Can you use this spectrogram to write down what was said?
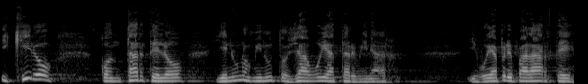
Y quiero contártelo y en unos minutos ya voy a terminar y voy a prepararte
